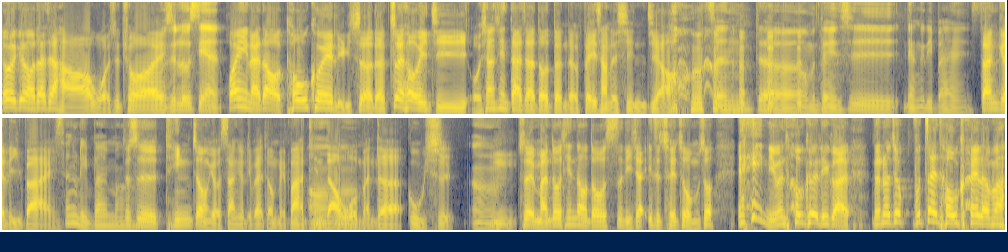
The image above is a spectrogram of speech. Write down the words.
各位观众，大家好，我是 Troy，我是 Lucian，欢迎来到偷窥旅社的最后一集。我相信大家都等得非常的心焦，真的。我们等于是两个礼拜，三个礼拜，三个礼拜吗？就是听众有三个礼拜都没办法听到我们的故事，嗯嗯，所以蛮多听众都私底下一直催促我们说：“哎、欸，你们偷窥旅馆难道就不再偷窥了吗？”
